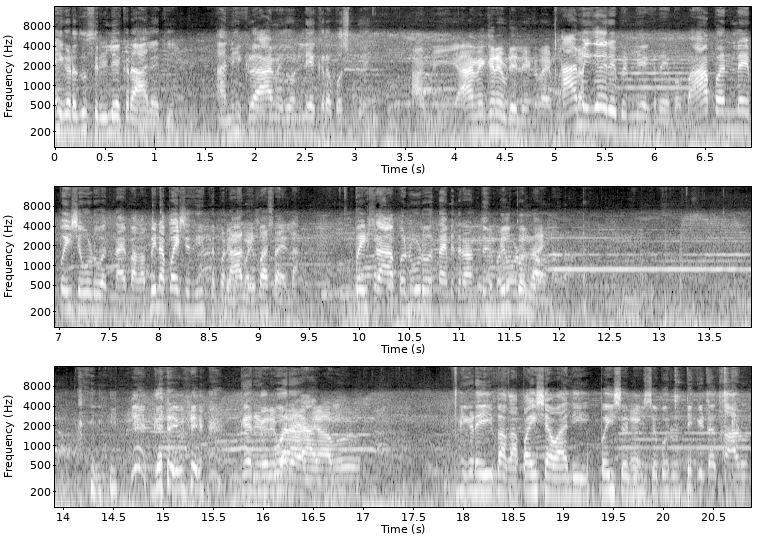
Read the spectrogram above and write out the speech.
इकडे दुसरी लेकरं आल्या ती. आणि इकडं आम्ही दोन लेकरं बसतोय करू. आम्ही आम्ही गरीब लेकर आहे आम्ही गरीब लेकर आहे बाबा. आपण लय पैसे उडवत नाही बघा. बिना पैसे इथं पण बिना आलोय. बसायला. पैसा आपण उडवत नाही मित्रांनो तुम्ही पण बिलकुल नाही. गरीब गरीब आहे आहे आम्ही, आम्ही. आम्ही. इकडे ही बघा पैशावाली पैसे बिसे भरून तिकीट काढून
